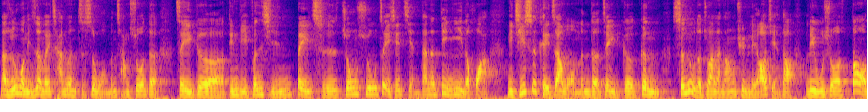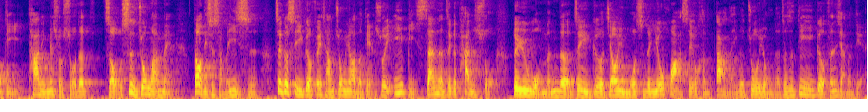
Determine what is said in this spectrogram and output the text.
那如果你认为缠论只是我们常说的这个顶底分型、背驰。中枢这些简单的定义的话，你其实可以在我们的这个更深入的专栏当中去了解到，例如说，到底它里面所说的走势中完美到底是什么意思？这个是一个非常重要的点。所以一比三的这个探索，对于我们的这一个交易模式的优化是有很大的一个作用的。这是第一个分享的点。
